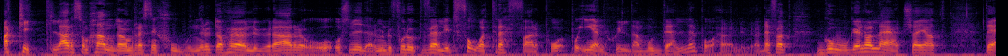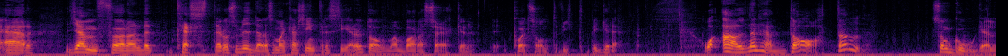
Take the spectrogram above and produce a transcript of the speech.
artiklar som handlar om recensioner utav hörlurar och, och, så vidare. Men du får upp väldigt få träffar på, på enskilda modeller på hörlurar. Därför att Google har lärt sig att det är jämförande tester och så vidare som man kanske är intresserad utav om man bara söker på ett sånt vitt begrepp. Och all den här datan som Google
